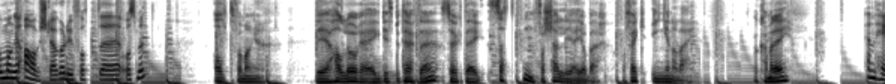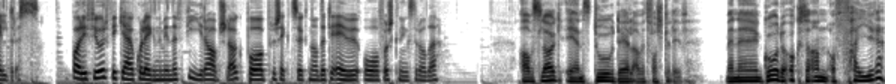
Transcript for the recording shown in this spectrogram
Hvor mange avslag har du fått, eh, Åsmund? Altfor mange. Det halvåret jeg disputerte, søkte jeg 17 forskjellige jobber, og fikk ingen av dem. Og hva med deg? En hel drøss. Bare i fjor fikk jeg og kollegene mine fire avslag på prosjektsøknader til EU og Forskningsrådet. Avslag er en stor del av et forskerliv. Men eh, går det også an å feire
